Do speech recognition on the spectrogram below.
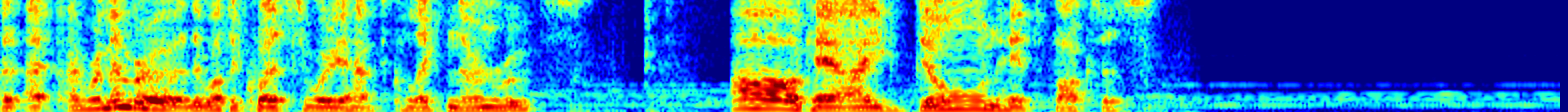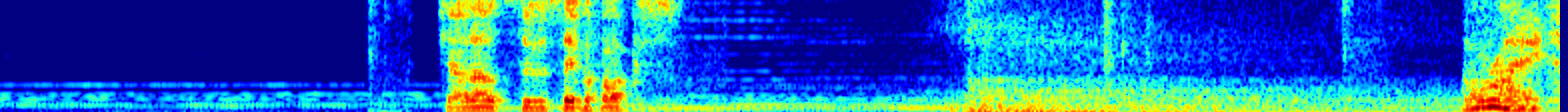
I, I, I remember there was a quest where you have to collect Nirnroots. Oh, okay, I don't hit foxes. Shoutouts to Save a Fox. Alright,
